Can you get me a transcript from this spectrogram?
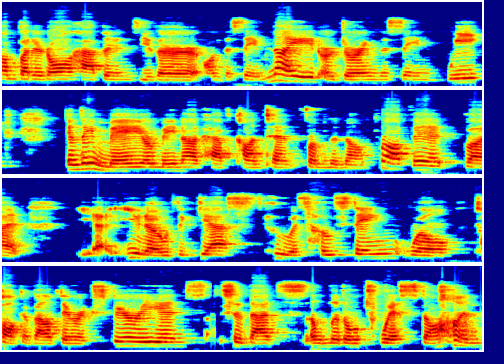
um, but it all happens either on the same night or during the same week. And they may or may not have content from the nonprofit, but you know, the guest who is hosting will talk about their experience. So that's a little twist on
